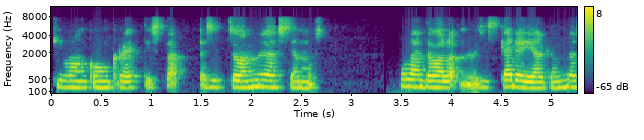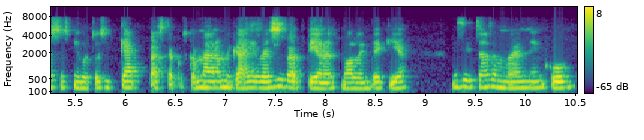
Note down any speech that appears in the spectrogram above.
kivan konkreettista. Ja sitten se on myös semmoista jollain tavalla, no siis kädenjälki on myös niin kuin tosi käppästä, koska mä en ole mikään hirveän hyvä pienoismallin tekijä. Niin sitten se on semmoinen niin kuin,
